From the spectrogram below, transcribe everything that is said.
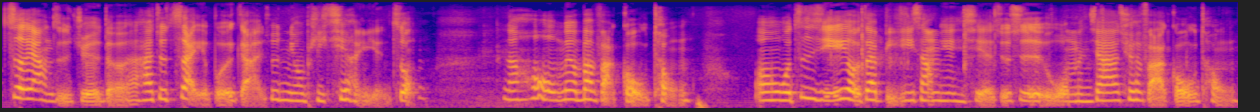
这样子觉得，他就再也不会改，就是牛脾气很严重，然后没有办法沟通。嗯，我自己也有在笔记上面写，就是我们家缺乏沟通，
